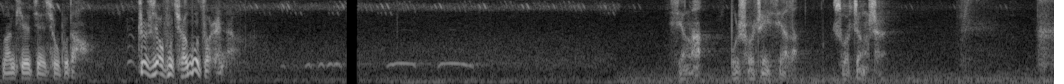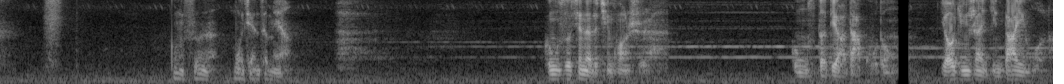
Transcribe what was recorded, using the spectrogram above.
满铁检修不当，这是要负全部责任的。行了，不说这些了，说正事儿。公司目前怎么样？公司现在的情况是，公司的第二大股东姚君山已经答应我了。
